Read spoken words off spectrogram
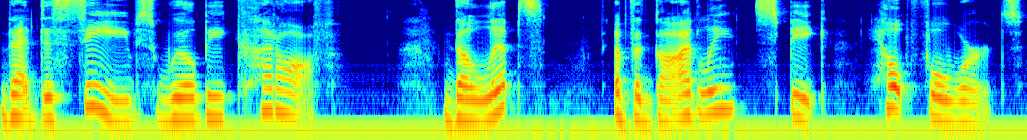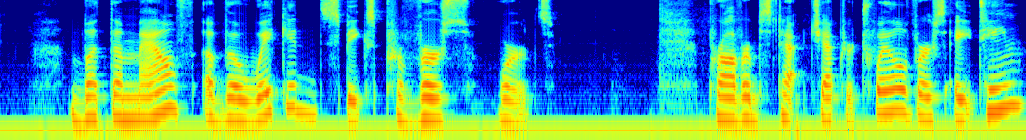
that deceives will be cut off. The lips of the godly speak helpful words, but the mouth of the wicked speaks perverse words. Proverbs chapter 12, verse 18.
